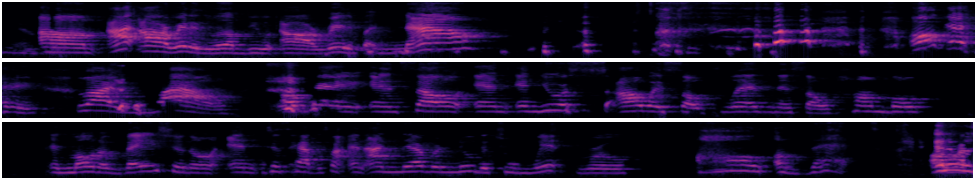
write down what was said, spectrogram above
Yeah. Um, I already loved you already, but now okay, like wow. Okay, and so and and you're always so pleasant and so humble and motivational and just have this and I never knew that you went through all of that. And it right.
